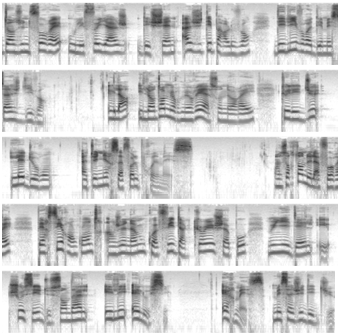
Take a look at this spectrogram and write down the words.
dans une forêt où les feuillages des chênes, agités par le vent, délivrent des messages divins. Et là, il entend murmurer à son oreille que les dieux l'aideront à tenir sa folle promesse. En sortant de la forêt, Persée rencontre un jeune homme coiffé d'un curieux chapeau, muni d'ailes et chaussé de sandales ailées elle aussi. Hermès, messager des dieux,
